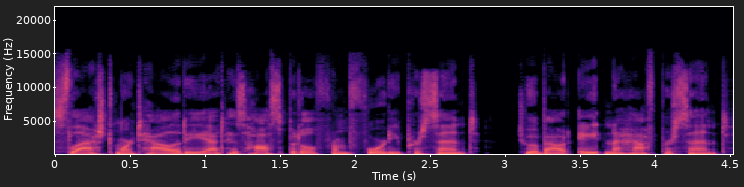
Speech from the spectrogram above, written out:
slashed mortality at his hospital from 40% to about 8.5%.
